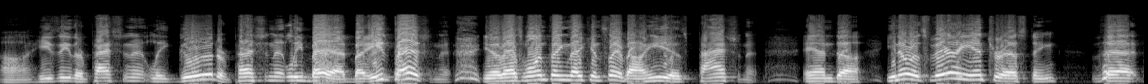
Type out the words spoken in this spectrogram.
Uh, he's either passionately good or passionately bad, but he's passionate. You know, that's one thing they can say about him. He is passionate. And, uh, you know, it's very interesting that,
